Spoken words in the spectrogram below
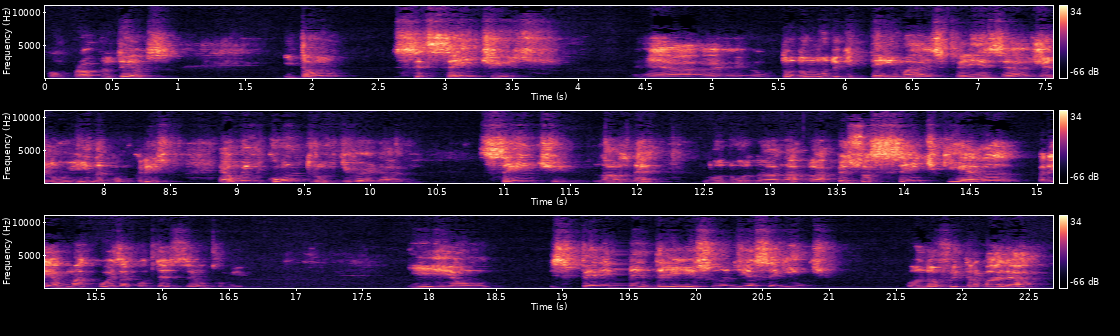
Com o próprio Deus. Então, você sente isso. É, é, todo mundo que tem uma experiência genuína com Cristo é um encontro de verdade. Sente, né? No, no, na, a pessoa sente que ela, peraí, alguma coisa aconteceu comigo. E eu experimentei isso no dia seguinte, quando eu fui trabalhar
